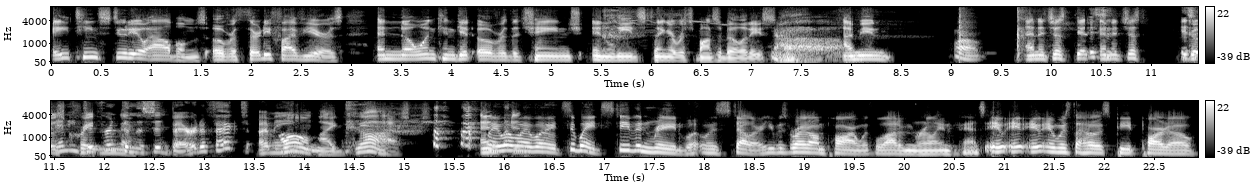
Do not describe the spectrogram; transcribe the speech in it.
18 studio albums over 35 years, and no one can get over the change in lead singer responsibilities. I mean, Well, and it just gets, and it- it just Is goes it any crazy different than the Syd Barrett effect? I mean, Oh my gosh! And- wait, wait, wait, wait. So wait, Stephen Reed wa- was stellar. He was right on par with a lot of Marillion fans. It, it, it- it was the host, Pete Pardo,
